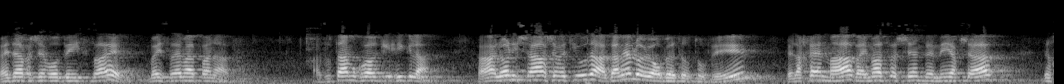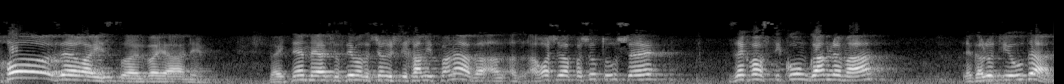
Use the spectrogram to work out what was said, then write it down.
ויתן השם עוד בישראל, בישראל מעל פניו. אז אותם הוא כבר הגלה. לא נשאר שבט יהודה, גם הם לא היו הרבה יותר טובים, ולכן מה? וימס השם במי עכשיו? בכל זרע ישראל ויענם. ויתנם ביד שעושים עד אשר ישליחה מפניו. אז שלו הפשוט הוא שזה כבר סיכום גם למה? לגלות יהודה.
